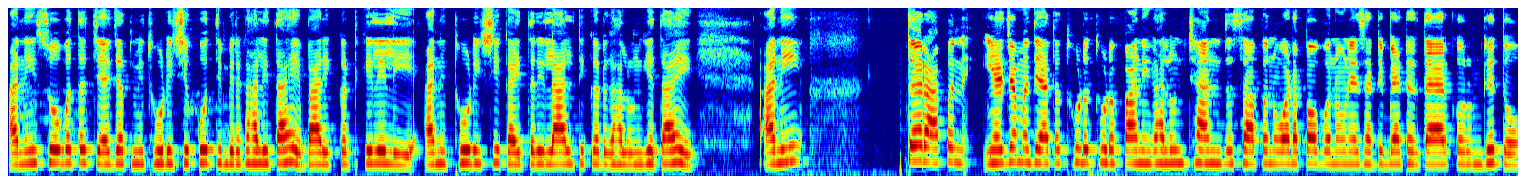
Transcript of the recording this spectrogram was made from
आणि सोबतच याच्यात मी थोडीशी कोथिंबीर घालीत आहे बारीक कट केलेली आणि थोडीशी काहीतरी लाल तिखट घालून घेत आहे. आणि तर आपण याच्यामध्ये आता थोडं थोडं पाणी घालून छान जसं आपण वडापाव बनवण्यासाठी बॅटर तयार करून घेतो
